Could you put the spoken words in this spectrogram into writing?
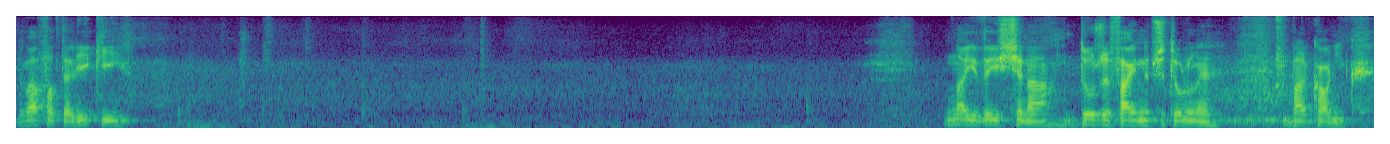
dwa foteliki. No i wyjście na duży, fajny, przytulny balkonik.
